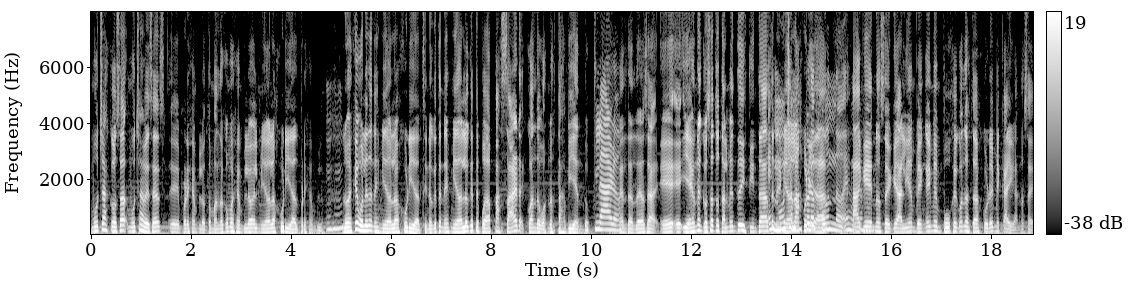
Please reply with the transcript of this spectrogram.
muchas cosas, muchas veces, eh, por ejemplo, tomando como ejemplo el miedo a la oscuridad, por ejemplo. No es que vos le tenés miedo a la oscuridad, sino que tenés miedo a lo que te pueda pasar cuando vos no estás viendo. Claro. ¿Entendés? O sea, eh, eh, y es una cosa totalmente distinta a Es tener miedo a la oscuridad. profundo. es A que, más- no sé, que alguien venga y me empuje cuando está oscuro y me caiga. No sé,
